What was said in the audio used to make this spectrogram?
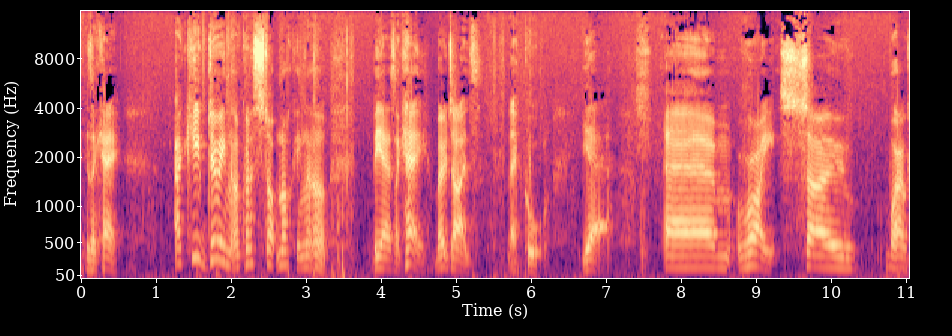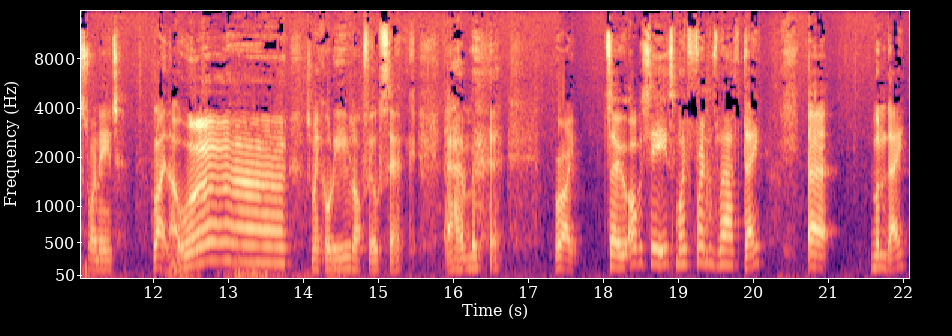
It's like, hey, I keep doing that. I've got to stop knocking that up. But yeah, it's like, hey, bow ties. They're cool. Yeah. Um, right, so, what else do I need? I like that. To make all of you lot feel sick. Um, right, so obviously it's my friend's birthday. Uh, Monday.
